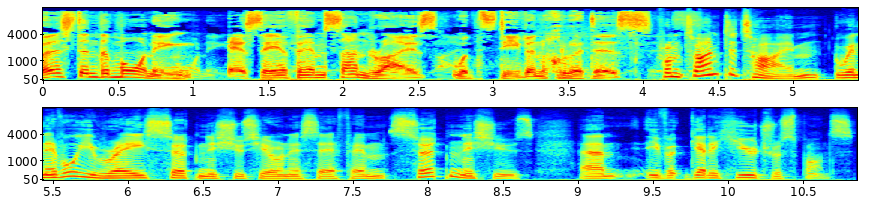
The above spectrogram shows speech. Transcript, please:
First in the morning, SAFM Sunrise with Stephen Grootes. From time to time, whenever we raise certain issues here on SAFM, certain issues um, get a huge response.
